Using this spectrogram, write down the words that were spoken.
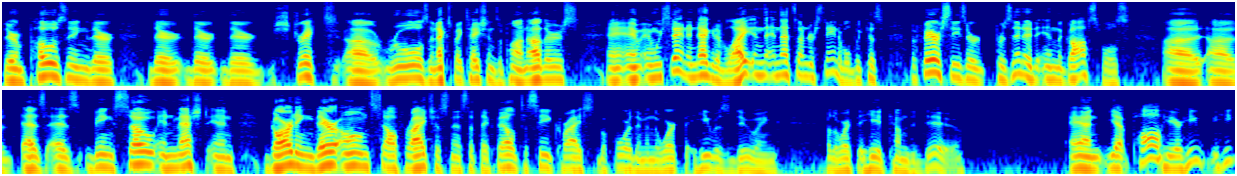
they're imposing their, their, their, their strict uh, rules and expectations upon others. And, and, and, we say it in a negative light, and, and that's understandable because the Pharisees are presented in the Gospels uh, uh, as, as being so enmeshed in guarding their own self righteousness that they failed to see Christ before them in the work that he was doing or the work that he had come to do. And yet, Paul here, he, he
